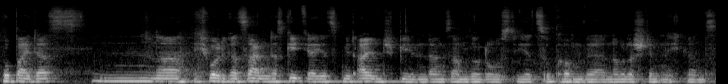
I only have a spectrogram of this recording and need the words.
Wobei das, na, ich wollte gerade sagen, das geht ja jetzt mit allen Spielen langsam so los, die jetzt so kommen werden, aber das stimmt nicht ganz.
